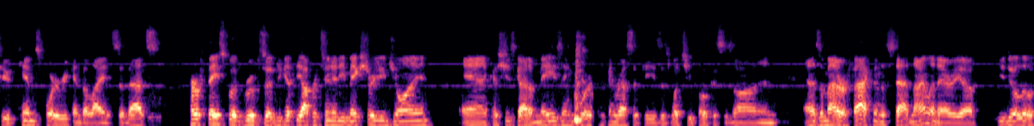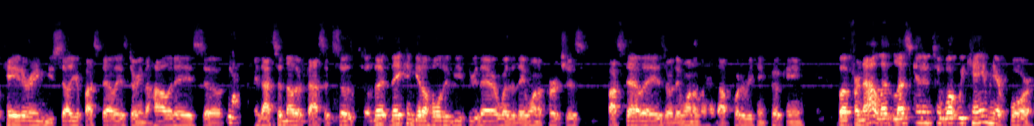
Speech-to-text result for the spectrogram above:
to Kim's Puerto Rican Delight. So that's her Facebook group. So if you get the opportunity, make sure you join. And because she's got amazing Puerto Rican recipes, is what she focuses on. And, and as a matter of fact, in the Staten Island area, you do a little catering, you sell your pasteles during the holidays. So yeah. and that's another facet. So, so that they can get a hold of you through there, whether they want to purchase pasteles or they want to learn about Puerto Rican cooking. But for now, let, let's get into what we came here for.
